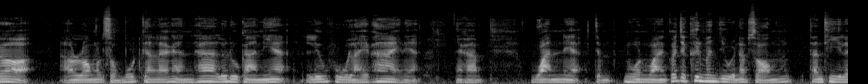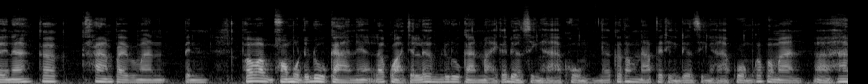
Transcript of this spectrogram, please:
ก็เอาลองสมมุติกันแล้วกัน ถ้าฤดูกาลนี้ลิเวอร์พูลไร้พ่ายเนี่ยนะครับวันเนี่ยจำนวนวันก็จะขึ้นมันอยู่อันดับ2ทันทีเลยนะ ก็ข้ามไปประมาณเป็น เพราะว่าพอหมดฤดูกาลเนี่ยแล้วกว่าจะเริ่มฤดูกาลใหม่ก็เดือนสิงหาคม แล้วก็ต้องนับไปถึงเดือนสิงหาคมก็ประมาณอ่า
